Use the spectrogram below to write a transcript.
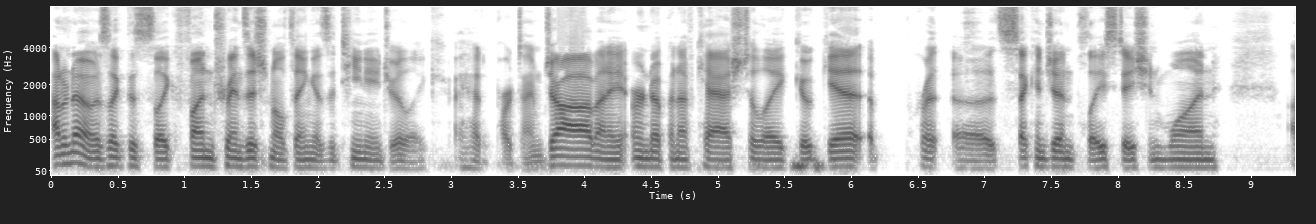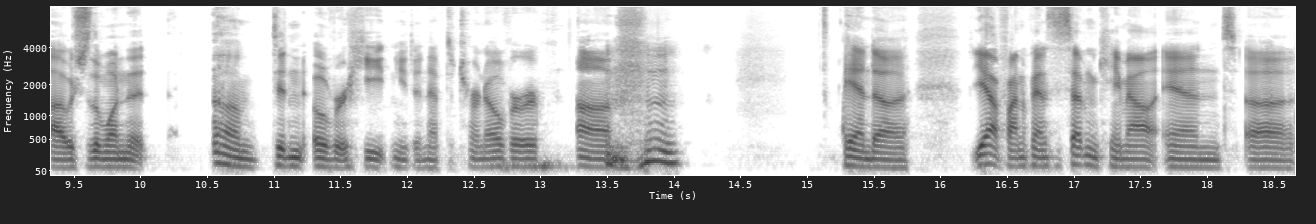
i don't know it was like this like fun transitional thing as a teenager like i had a part-time job and i earned up enough cash to like go get a, pre- a second gen playstation 1 uh, which is the one that um didn't overheat and you didn't have to turn over um and uh yeah final fantasy VII came out and uh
